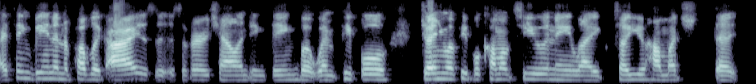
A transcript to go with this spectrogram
I think being in the public eye is a, is a very challenging thing. But when people, genuine people, come up to you and they like tell you how much that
